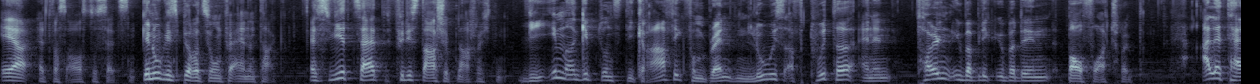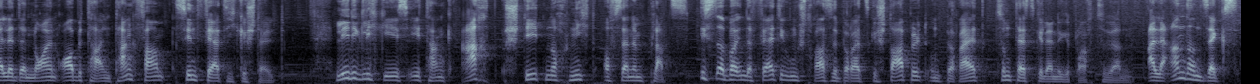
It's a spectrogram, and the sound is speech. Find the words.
er etwas auszusetzen. Genug Inspiration für einen Tag. Es wird Zeit für die Starship Nachrichten. Wie immer gibt uns die Grafik von Brandon Lewis auf Twitter einen tollen Überblick über den Baufortschritt. Alle Teile der neuen orbitalen Tankfarm sind fertiggestellt. Lediglich GSE Tank 8 steht noch nicht auf seinem Platz, ist aber in der Fertigungsstraße bereits gestapelt und bereit zum Testgelände gebracht zu werden. Alle anderen 6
